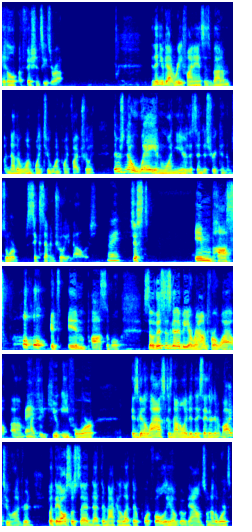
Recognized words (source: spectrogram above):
hill, efficiencies are up. And then you've got refinances about a, another 1.2, 1.5 trillion there's no way in one year this industry can absorb six, seven trillion dollars. Right. Just impossible. it's impossible. So this is going to be around for a while. Um, right. I think QE4 is going to last because not only did they say they're going to buy 200, but they also said that they're not going to let their portfolio go down. So in other words,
